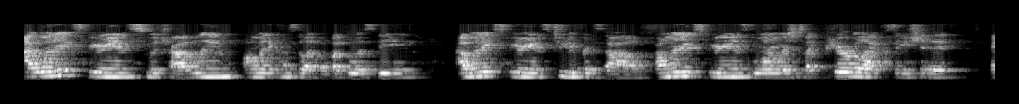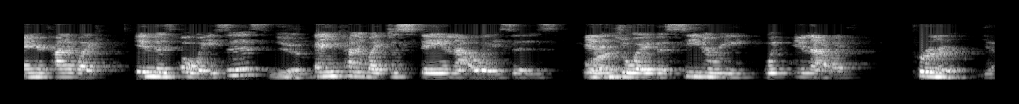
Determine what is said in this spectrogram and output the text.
I want to experience with traveling on when it comes to like a bucket list thing. I want to experience two different styles. I want to experience the one where it's just like pure relaxation and you're kind of like in this oasis Yeah. and you kind of like just stay in that oasis and Right. enjoy the scenery within that like perimeter. Yeah.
